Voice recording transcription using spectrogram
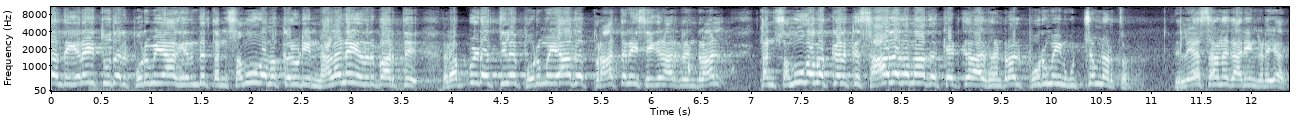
அந்த இறை தூதர் பொறுமையாக இருந்து தன் சமூக மக்களுடைய நலனை எதிர்பார்த்து ரப்பிடத்திலே பொறுமையாக பிரார்த்தனை செய்கிறார்கள் என்றால் தன் சமூக மக்களுக்கு சாதகமாக கேட்கிறார்கள் என்றால் பொறுமையின் உச்சம் அர்த்தம். இது லேசான காரியம் கிடையாது.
